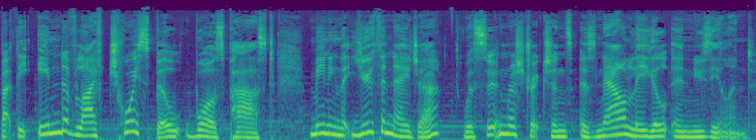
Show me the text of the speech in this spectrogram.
But the End of Life Choice Bill was passed, meaning that euthanasia, with certain restrictions, is now legal in New Zealand.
